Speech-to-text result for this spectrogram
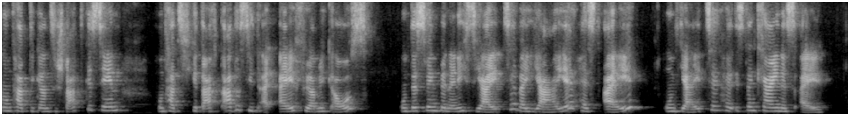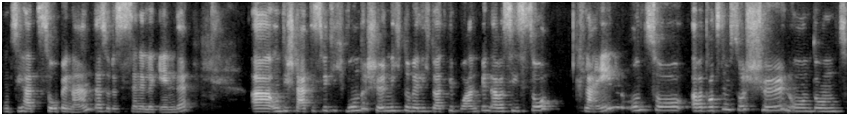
und hat die ganze Stadt gesehen und hat sich gedacht, ah, das sieht eiförmig aus. Und deswegen benenne ich es Jaize, weil Jaje heißt Ei und Jaize ist ein kleines Ei und sie hat so benannt, also das ist eine Legende. Äh, und die Stadt ist wirklich wunderschön, nicht nur weil ich dort geboren bin, aber sie ist so klein und so, aber trotzdem so schön und, und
